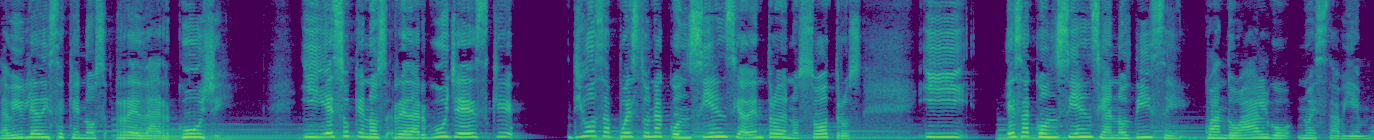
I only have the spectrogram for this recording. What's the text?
La Biblia dice que nos redarguye. Y eso que nos redarguye es que Dios ha puesto una conciencia dentro de nosotros y esa conciencia nos dice cuando algo no está bien.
